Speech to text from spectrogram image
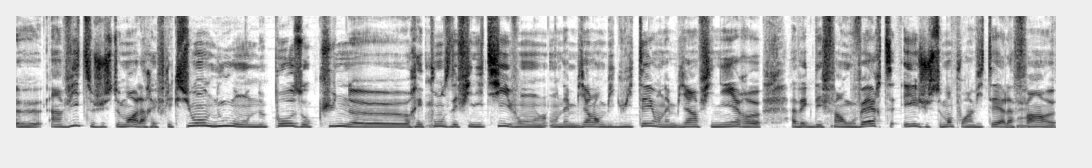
euh, invite justement à la réflexion. Nous, on ne pose aucune euh, réponse définitive. On, on aime bien l'ambiguïté, on aime bien finir euh, avec des fins ouvertes et justement justement pour inviter à la Mm. fin euh,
